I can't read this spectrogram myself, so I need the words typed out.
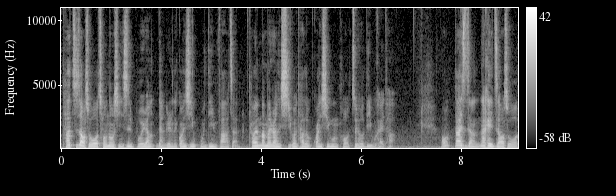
他知道说冲动行事不会让两个人的关系稳定发展，他会慢慢让你习惯他的关心问候，最后离不开他。哦，大概是这样。那可以知道说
